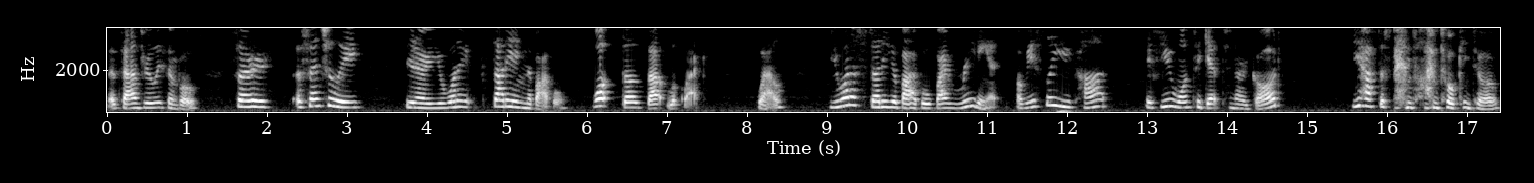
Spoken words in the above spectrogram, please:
that sounds really simple. So, essentially, you know, you're wanting studying the Bible. What does that look like? Well, you want to study your Bible by reading it. Obviously, you can't if you want to get to know God, you have to spend time talking to Him.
